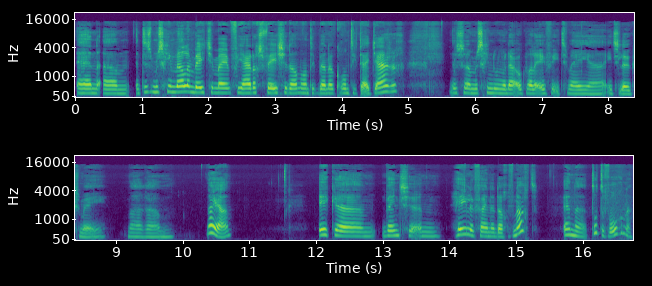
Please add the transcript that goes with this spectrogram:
En um, het is misschien wel een beetje mijn verjaardagsfeestje dan, want ik ben ook rond die tijd jarig. Dus uh, misschien doen we daar ook wel even iets mee, uh, iets leuks mee. Maar um, nou ja, ik uh, wens je een hele fijne dag of nacht. En uh, tot de volgende.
